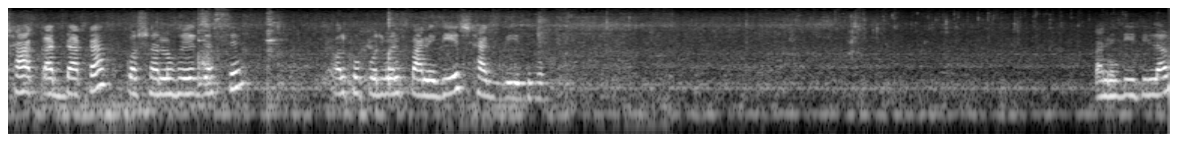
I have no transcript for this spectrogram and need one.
শাক আর ডাটা কষানো হয়ে গেছে। অল্প পরিমাণ পানি দিয়ে শাক দিয়ে দেব। পানি দিয়ে দিলাম।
